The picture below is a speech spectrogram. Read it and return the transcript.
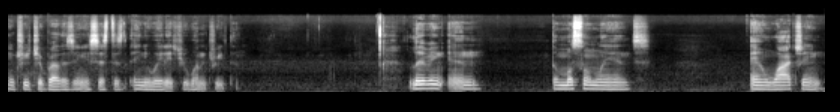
and treat your brothers and your sisters any way that you want to treat them. Living in the Muslim lands and watching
